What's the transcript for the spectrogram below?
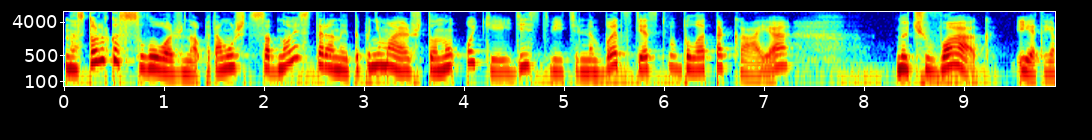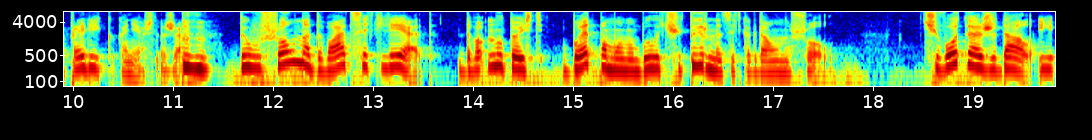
настолько сложно, потому что, с одной стороны, ты понимаешь, что, ну, окей, действительно, Бет с детства была такая, но, чувак, и это я про Рика, конечно же, mm-hmm. ты ушел на 20 лет. Два, ну, то есть, Бет, по-моему, было 14, когда он ушел. Чего ты ожидал? И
